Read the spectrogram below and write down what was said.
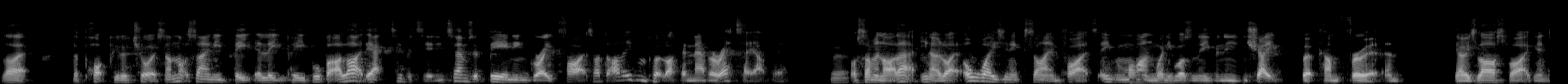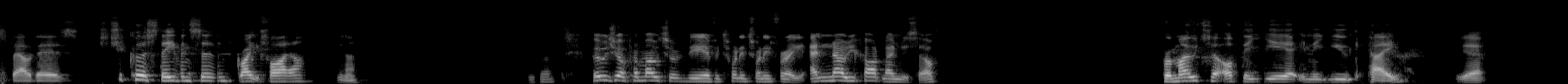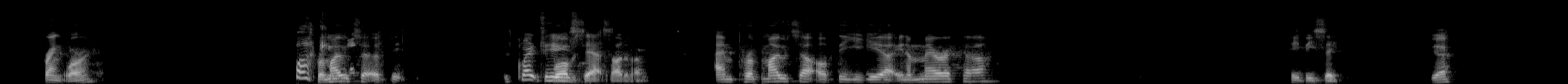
like the popular choice. I'm not saying he beat elite people, but I like the activity. And in terms of being in great fights, I'd, I'd even put like a Navarrete up there Yeah. or something like that. You know, like always in exciting fights, even one when he wasn't even in shape, but come through it. And, you know, his last fight against Valdez, Shakur Stevenson, great fighter, you know. Okay. Who was your promoter of the year for 2023? And no, you can't name yourself. Promoter of the year in the UK, Yeah. Frank Warren. Fucking Promoter of the It's great to hear. well, you obviously outside of us. And promoter of the year in America, PBC. Yeah.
